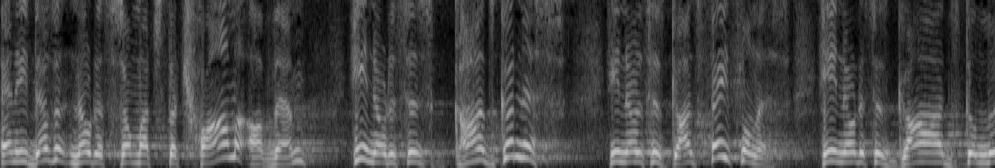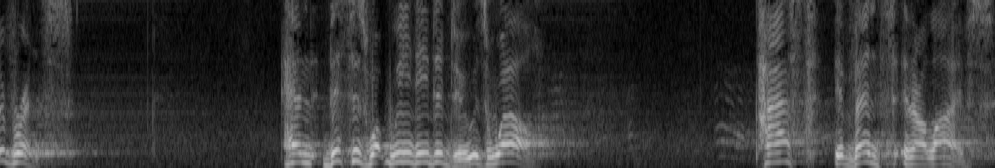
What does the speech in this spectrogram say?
and he doesn't notice so much the trauma of them, he notices God's goodness. He notices God's faithfulness. He notices God's deliverance. And this is what we need to do as well. Past events in our lives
